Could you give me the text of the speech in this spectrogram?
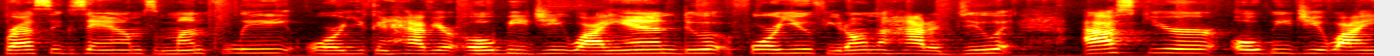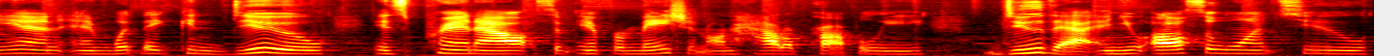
breast exams monthly, or you can have your OBGYN do it for you. If you don't know how to do it, ask your OBGYN, and what they can do is print out some information on how to properly do that. And you also want to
